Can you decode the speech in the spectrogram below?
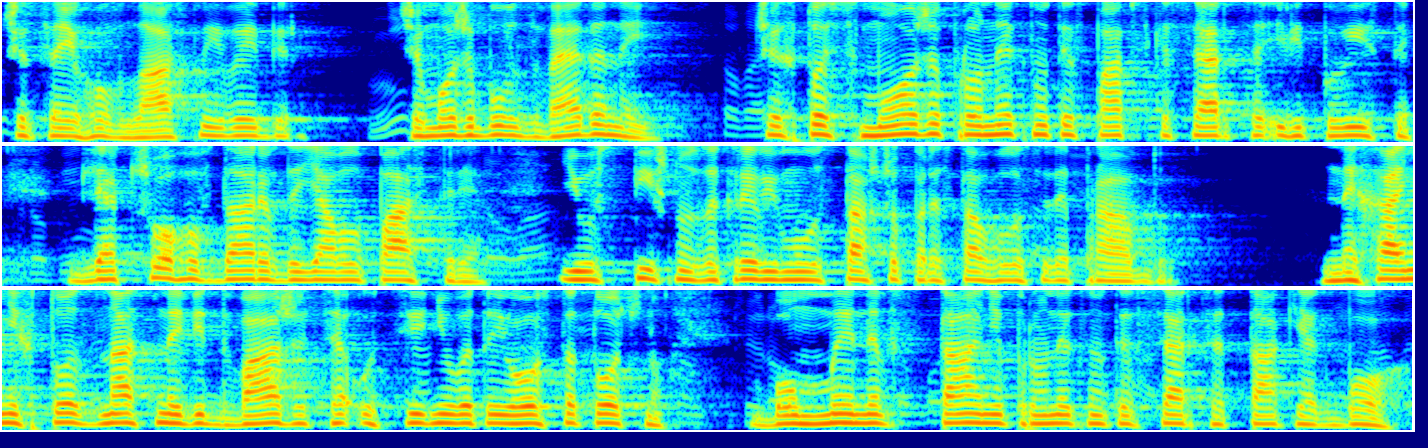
Чи це його власний вибір? Чи може був зведений? Чи хтось може проникнути в папське серце і відповісти, для чого вдарив диявол пастиря і успішно закрив йому уста, що перестав голосити правду? Нехай ніхто з нас не відважиться оцінювати його остаточно, бо ми не встані проникнути в серце так, як Бог.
